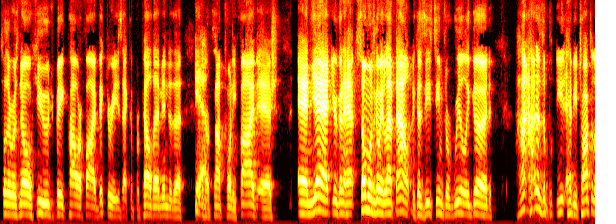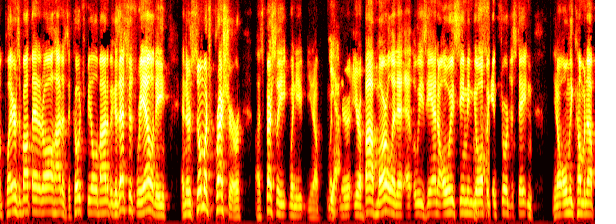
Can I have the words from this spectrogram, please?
So there was no huge, big Power Five victories that could propel them into the yeah. you know, top 25 ish. And yet, you're going to have someone's going to be left out because these teams are really good. How, how does the have you talked to the players about that at all? How does the coach feel about it? Because that's just reality. And there's so much pressure especially when you you know when yeah. you're, you're a Bob Marlin at, at, Louisiana, always seeming to go up against Georgia State, and you know only coming up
